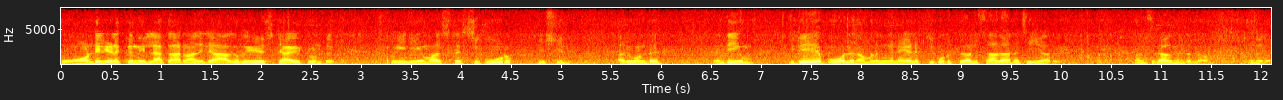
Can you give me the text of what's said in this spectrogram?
പോണ്ടിൽ ഇളക്കുന്നില്ല കാരണം അതിൽ ആകെ വേസ്റ്റ് ആയിട്ടുണ്ട്. അപ്പോൾ ഇനിയും അത് സ്ട്രെസ് കൂടും ഫിഷിന് അതുകൊണ്ട് എന്ത് ചെയ്യും? ഇതേപോലെ നമ്മളിങ്ങനെ ഇളക്കി കൊടുക്കുകയാണ് സാധാരണ ചെയ്യാറ്. മനസ്സിലാകുന്നുണ്ടല്ലോ? ഇങ്ങനെ.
